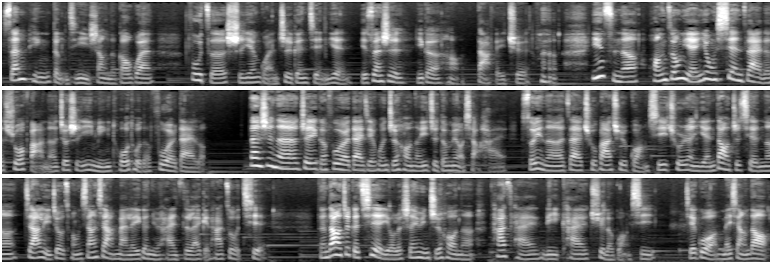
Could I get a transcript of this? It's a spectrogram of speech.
三品等级以上的高官，负责食盐管制跟检验，也算是一个哈大肥缺。因此呢，黄宗炎用现在的说法呢，就是一名妥妥的富二代了。但是呢，这一个富二代结婚之后呢，一直都没有小孩，所以呢，在出发去广西出任盐道之前呢，家里就从乡下买了一个女孩子来给他做妾。等到这个妾有了身孕之后呢，他才离开去了广西。结果没想到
